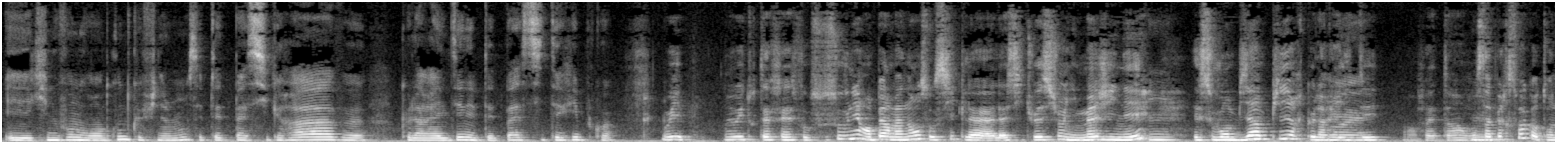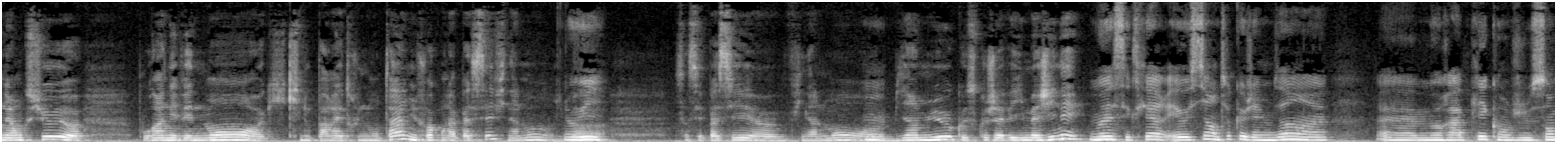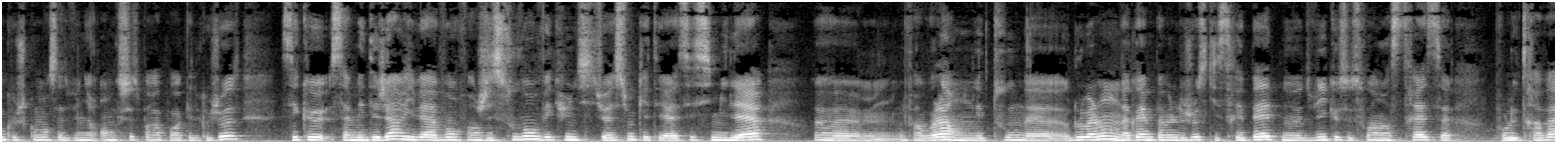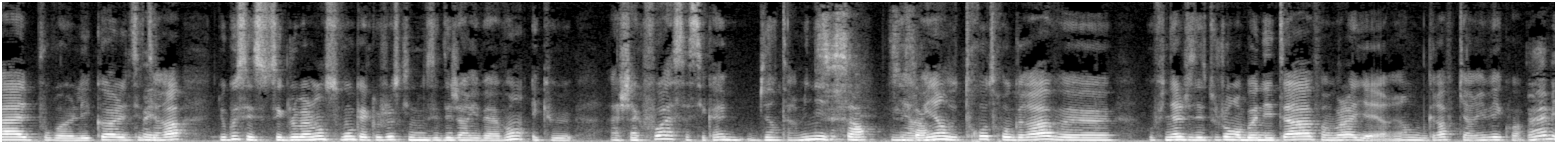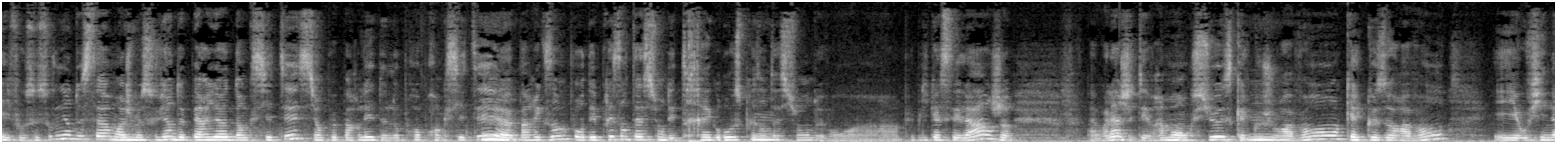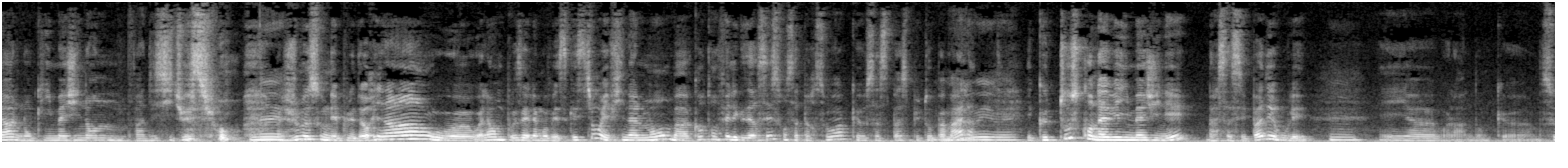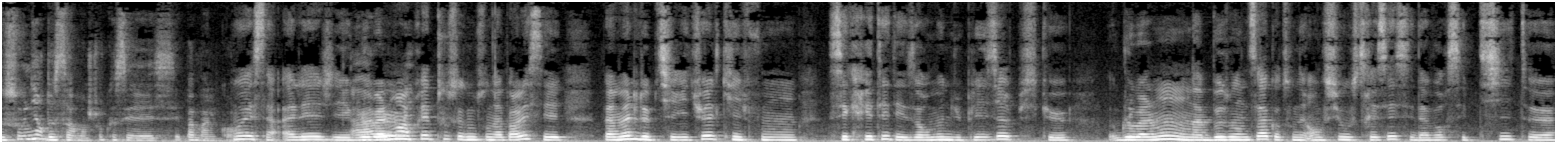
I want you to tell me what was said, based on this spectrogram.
et qui nous font nous rendre compte que finalement c'est peut-être pas si grave, que la réalité n'est peut-être pas si terrible quoi. Oui, oui, tout à fait. Il faut se souvenir en permanence aussi que la, situation imaginée mm. est souvent bien pire que la réalité. En fait, hein. on mm. s'aperçoit quand on est anxieux euh, pour un événement euh, qui, nous paraît être une montagne, une fois qu'on l'a passé, finalement, bah, ça s'est passé euh, finalement mm. bien mieux que ce que j'avais imaginé. Ouais, c'est clair. Et aussi un truc que j'aime bien euh, me rappeler quand je sens que je commence à devenir anxieuse par rapport à quelque chose, c'est que ça m'est déjà arrivé avant. Enfin, j'ai souvent vécu une situation qui était assez similaire. Euh, enfin voilà, on est tout, globalement, on a quand même pas mal de choses qui se répètent dans notre vie, que ce soit un stress pour le travail, pour euh, l'école, etc. du coup, c'est globalement souvent quelque chose qui nous est déjà arrivé avant et que à chaque fois, ça s'est quand même bien terminé. C'est ça. Il n'y a rien de trop trop grave. Euh, au final, j'étais toujours en bon état. Enfin voilà, il n'y a rien de grave qui arrivait quoi. Ouais, mais il faut se souvenir de ça. Moi, je me mm. souviens de périodes d'anxiété, si on peut parler de nos propres anxiétés. Mm. Euh, par exemple, pour des présentations, des très grosses présentations devant un public assez large. Ben voilà, j'étais vraiment anxieuse quelques mm. jours avant, quelques heures avant. Et au final, donc imaginant enfin, des situations, je me souvenais plus de rien, ou euh, voilà, on me posait la mauvaise question. Et finalement, bah, quand on fait l'exercice, on s'aperçoit que ça se passe plutôt pas mal. et que tout ce qu'on avait imaginé, bah, ça s'est pas déroulé. Mm. Et euh, voilà, donc euh, se souvenir de ça, moi je trouve que c'est pas mal. Oui, ça allège. Et ah globalement, après, tout ce dont on a parlé, c'est pas mal de petits rituels qui font sécréter des hormones du plaisir, puisque globalement, on a besoin de ça quand on est anxieux ou stressé, c'est d'avoir ces petites, euh,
